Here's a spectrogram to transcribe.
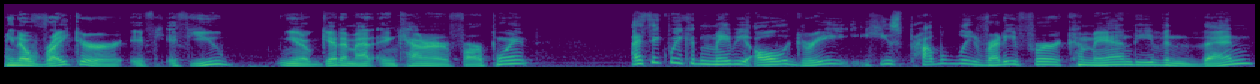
you know Riker, if if you you know get him at encounter at Farpoint, I think we can maybe all agree he's probably ready for a command even then.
